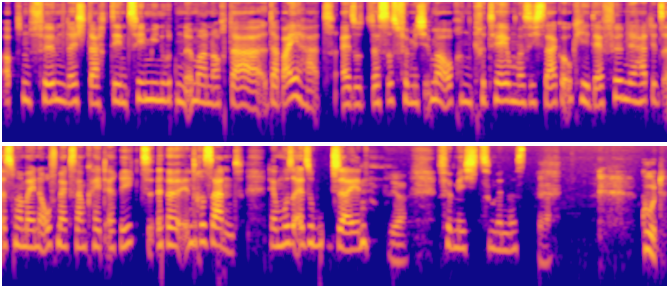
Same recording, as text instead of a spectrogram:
ob ein Film, der ich dachte, den zehn Minuten immer noch da dabei hat. Also das ist für mich immer auch ein Kriterium, was ich sage, okay, der Film, der hat jetzt erstmal meine Aufmerksamkeit erregt. Äh, interessant. Der muss also gut sein. Ja. Für mich zumindest. Ja. Gut.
